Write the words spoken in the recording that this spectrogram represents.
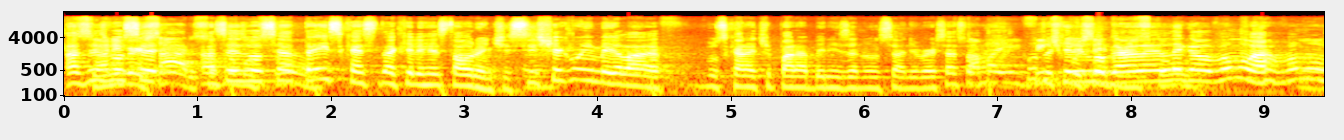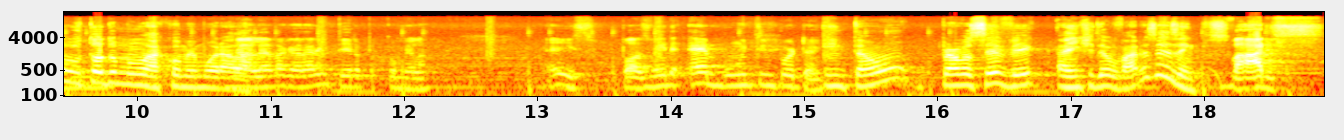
Às Seu vezes, você, às vezes você até esquece daquele restaurante. É. Se chega um e-mail lá, os caras te parabenizando no seu aniversário, você Toma fala, Puta, 20% aquele lugar é desconto." legal, vamos lá, vamos todo mundo lá comemorar Já lá. leva a galera inteira pra comer lá. É isso. Pós-venda é muito importante. Então, pra você ver, a gente deu vários exemplos. Vários.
